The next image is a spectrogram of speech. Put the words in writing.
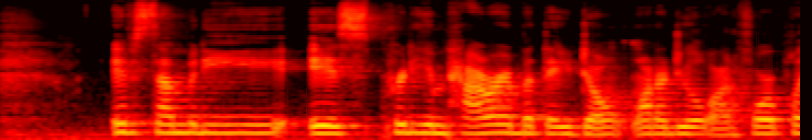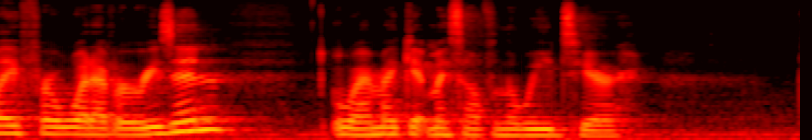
if somebody is pretty empowered, but they don't want to do a lot of foreplay for whatever reason, oh, I might get myself in the weeds here.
